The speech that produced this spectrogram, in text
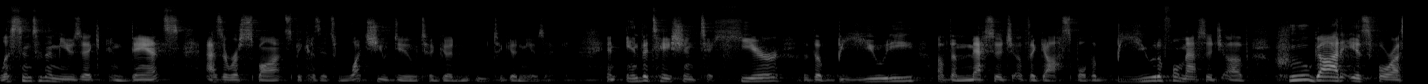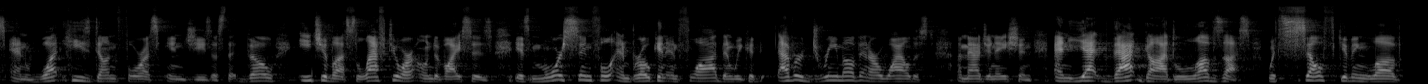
listen to the music and dance as a response because it's what you do to good, to good music. An invitation to hear the beauty of the message of the gospel, the beautiful message of who God is for us and what he's done for us in Jesus. That though each of us, left to our own devices, is more sinful and broken and flawed than we could ever dream of in our wildest imagination, and yet that God loves us with self giving love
